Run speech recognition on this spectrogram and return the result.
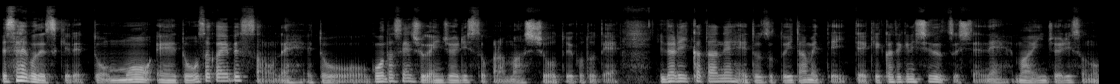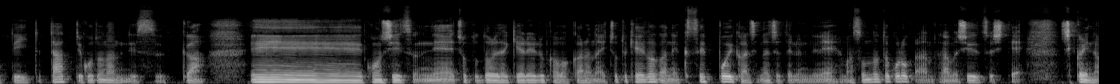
で、最後ですけれども、えっ、ー、と、大阪エベッサのね、えっ、ー、と、合田選手がインジョイリストから抹消ということで、左肩ね、えっ、と、ずっと痛めていて、結果的に手術してね、まあ、インジョイリスト乗っていたっていうことなんですが、えー、今シーズンね、ちょっとどれだけやれるかわからない、ちょっと怪我がね、癖っぽい感じになっちゃってるんでね、まあ、そんなところから多分手術して、しっかり治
